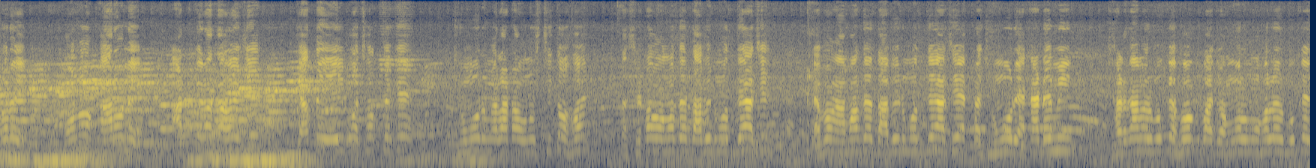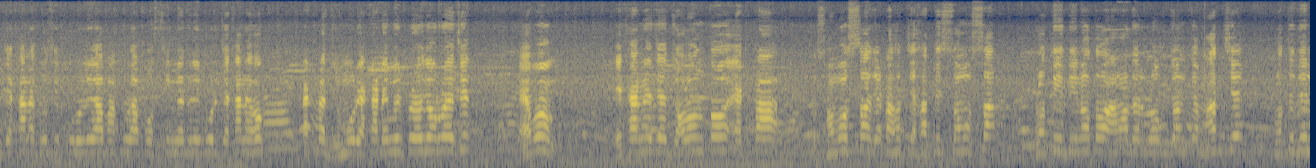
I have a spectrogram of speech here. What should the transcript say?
ধরে কোনো কারণে আটকে রাখা হয়েছে, যাতে এই বছর থেকে ঝুমুর মেলাটা অনুষ্ঠিত হয়। তা সেটাও আমাদের দাবির মধ্যে আছে। এবং আমাদের দাবির মধ্যে আছে একটা ঝুমুর একাডেমি। ঝাড়গ্রামের বুকে হোক বা জঙ্গলমহলের বুকে যেখানে খুশি পুরুলিয়া বাঁকুড়া পশ্চিম মেদিনীপুর যেখানে হোক একটা ঝুমুর একাডেমির প্রয়োজন রয়েছে। এবং এখানে যে জ্বলন্ত একটা সমস্যা যেটা হচ্ছে হাতির সমস্যা প্রতিদিনত আমাদের লোকজনকে মারছে প্রতিদিন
